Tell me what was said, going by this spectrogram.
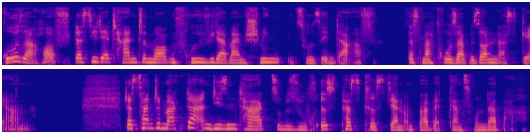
Rosa hofft, dass sie der Tante morgen früh wieder beim Schminken zusehen darf. Das macht Rosa besonders gern. Dass Tante Magda an diesem Tag zu Besuch ist, passt Christian und Babette ganz wunderbar.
